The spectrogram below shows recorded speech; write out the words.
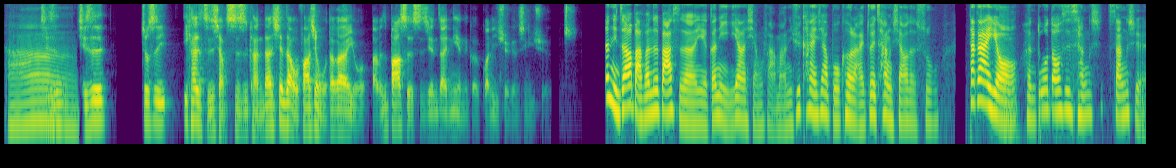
啊。其实其实就是一开始只是想试试看，但现在我发现我大概有百分之八十的时间在念那个管理学跟心理学的东西。那你知道百分之八十的人也跟你一样的想法吗？你去看一下博客来最畅销的书，大概有很多都是商商学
